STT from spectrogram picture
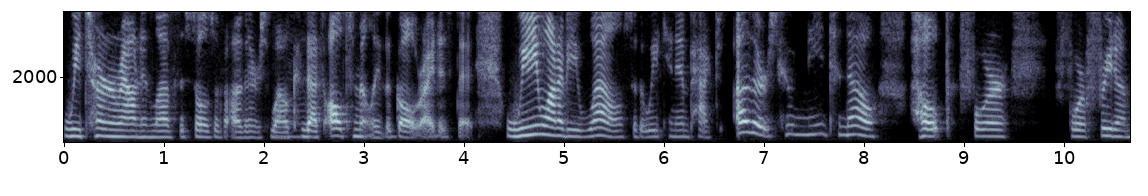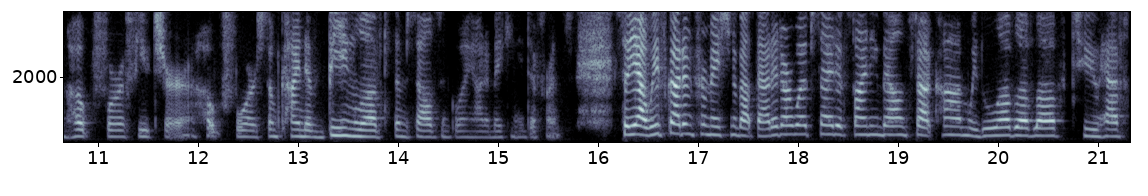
we turn around and love the souls of others well, because mm-hmm. that's ultimately the goal, right? Is that we want to be well so that we can impact others who need to know hope for for freedom, hope for a future, hope for some kind of being loved themselves and going out and making a difference. So yeah, we've got information about that at our website at findingbalance.com. We'd love, love, love to have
